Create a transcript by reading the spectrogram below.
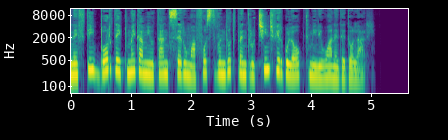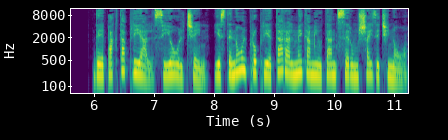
NFT Bored Ape Mega Mutant Serum a fost vândut pentru 5,8 milioane de dolari. De Epacta Plial, CEO-ul Chain, este noul proprietar al Mega Mutant Serum 69.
